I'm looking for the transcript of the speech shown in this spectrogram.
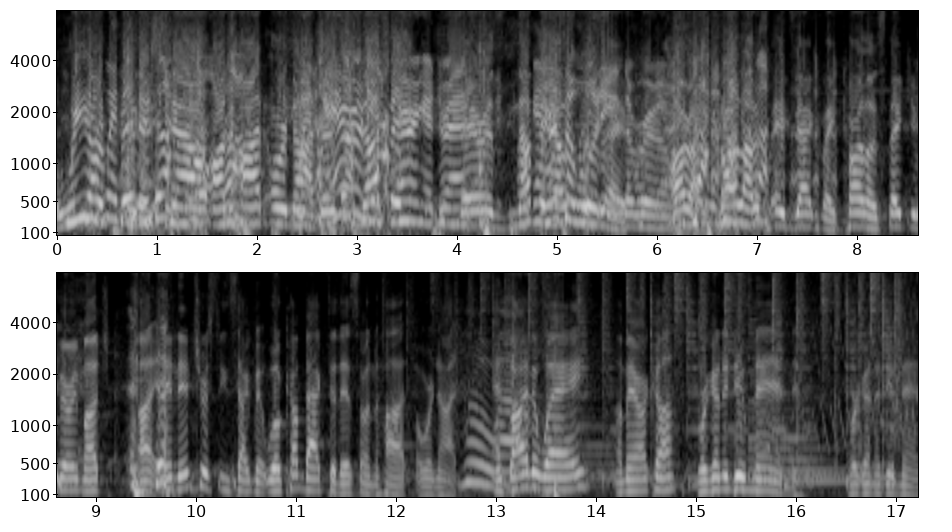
we are finished now on hot or not. When There's Aaron is nothing. wearing a dress, There is nothing there's else a to Woody say. in the room. All right, Carlos. Exactly, Carlos. Thank you very much. Uh, an interesting segment. We'll come back to this on hot or not. Oh, And wow. by the way, America, we're going to do men. We're going to do men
